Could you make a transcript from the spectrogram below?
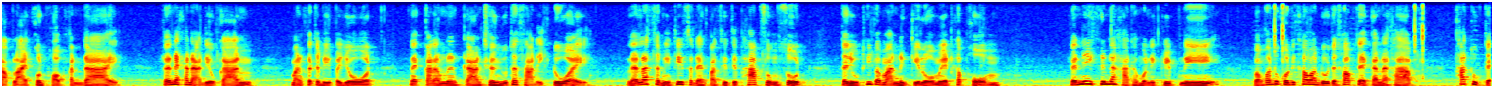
กับหลายคนพร้อมกันได้ และในขณะเดียวกัน มันก็จะมีประโยชน์ในการดำเนินการเชิงยุทธศาสตร์อีกด้วย และรัศมีที่แสดงประสิทธิภาพสูงสุด จะอยู่ที่ประมาณ 1 กิโลเมตรครับผม และนี่คือเนื้อหาทั้งหมดในคลิปนี้ หวังว่าทุกคนที่เข้ามาดูจะชอบใจกันนะครับ ถ้าถูกใจ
